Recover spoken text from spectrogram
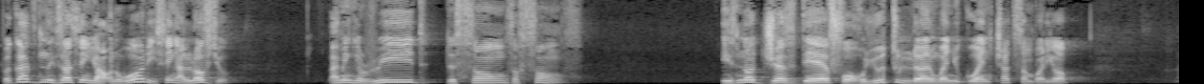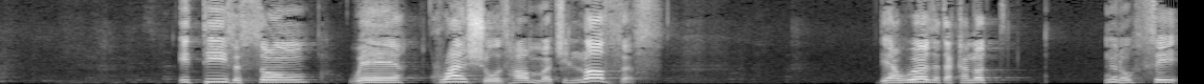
but God is not saying you are unworthy. He's saying, I love you. I mean, read the songs of songs. It's not just there for you to learn when you go and chat somebody up. It is a song where Christ shows how much He loves us. There are words that I cannot, you know, say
